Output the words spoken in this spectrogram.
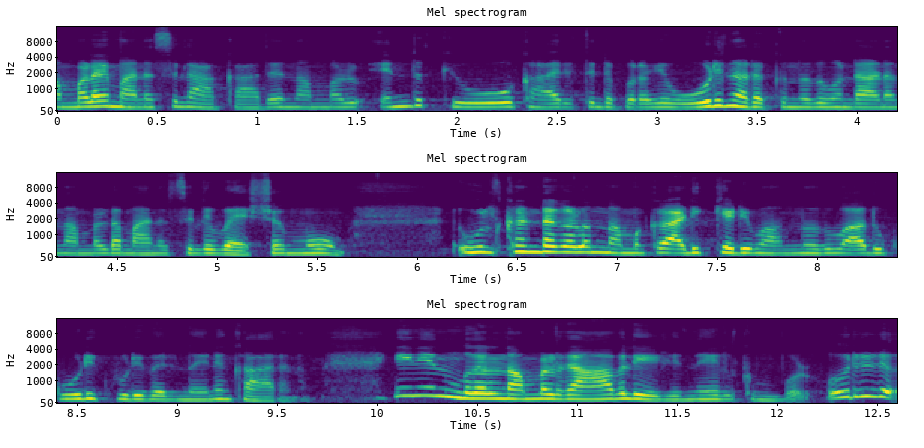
നമ്മളെ മനസ്സിലാക്കാതെ നമ്മൾ എന്തൊക്കെയോ കാര്യത്തിന്റെ പുറകെ ഓടി നടക്കുന്നത് കൊണ്ടാണ് നമ്മളുടെ മനസ്സിൽ വിഷമവും ഉത്കണ്ഠകളും നമുക്ക് അടിക്കടി വന്നതും അത് കൂടി വരുന്നതിനും കാരണം. ഇനി മുതൽ നമ്മൾ രാവിലെ എഴുന്നേൽക്കുമ്പോൾ ഒരു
